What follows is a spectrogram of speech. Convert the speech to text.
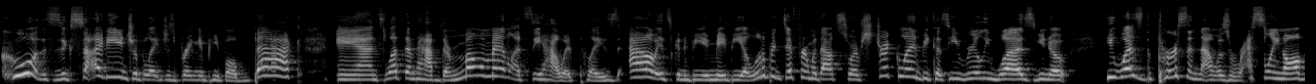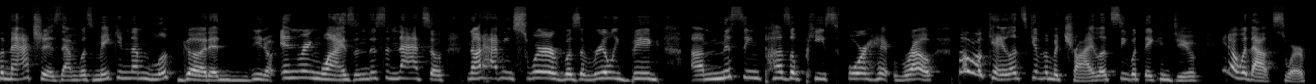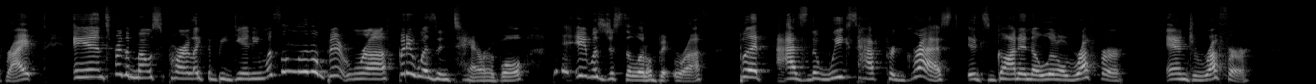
cool. This is exciting. Triple H is bringing people back and let them have their moment. Let's see how it plays out. It's going to be maybe a little bit different without Swerve Strickland because he really was, you know, he was the person that was wrestling all the matches and was making them look good and you know in ring wise and this and that. So not having swerve was a really big uh, missing puzzle piece for hit row. But okay let's give them a try. Let's see what they can do you know without swerve right? And for the most part like the beginning was a little bit rough but it wasn't terrible. It was just a little bit rough. But as the weeks have progressed it's gotten a little rougher and rougher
